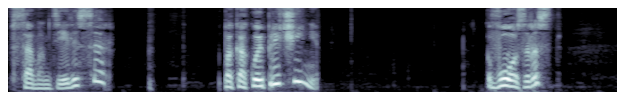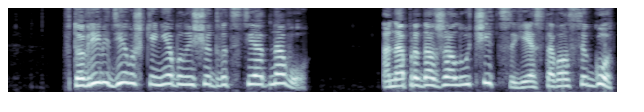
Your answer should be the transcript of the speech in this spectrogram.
В самом деле, сэр? По какой причине? Возраст. В то время девушке не было еще двадцати одного. Она продолжала учиться, ей оставался год.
